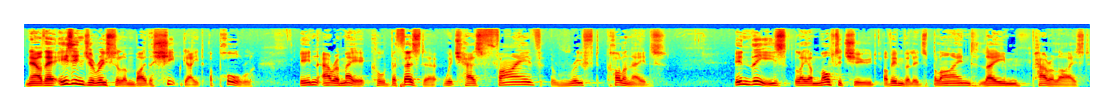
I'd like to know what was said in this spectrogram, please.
Now, there is in Jerusalem by the sheep gate a pool in Aramaic called Bethesda, which has five roofed colonnades. In these lay a multitude of invalids, blind, lame, paralyzed.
